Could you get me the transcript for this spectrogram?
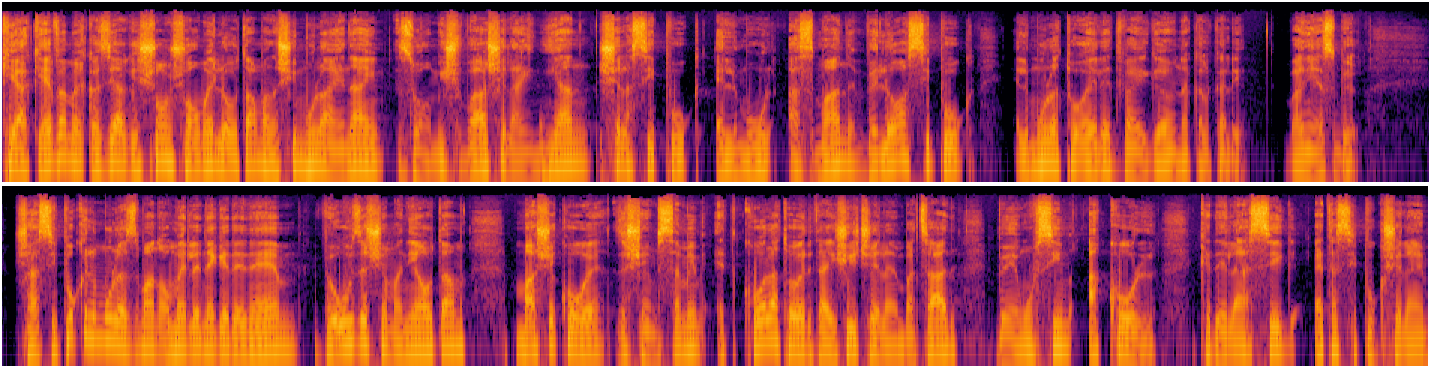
כי הכאב המרכזי הראשון שעומד לאותם אנשים מול העיניים, זו המשוואה של העניין של הסיפוק אל מול הזמן, ולא הסיפוק אל מול התועלת וההיגיון הכלכלי. ואני אסביר. כשהסיפוק אל מול הזמן עומד לנגד עיניהם, והוא זה שמניע אותם, מה שקורה זה שהם שמים את כל התועלת האישית שלהם בצד, והם עושים הכל כדי להשיג את הסיפוק שלהם,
